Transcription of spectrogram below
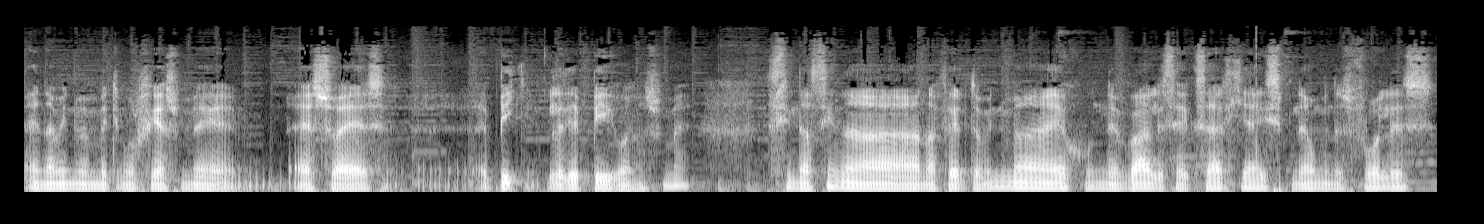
Ένα μήνυμα με τη μορφή ας πούμε SOS δηλαδή επίγον ας πούμε. Στην Αθήνα αναφέρει το μήνυμα έχουν βάλει στα εξάρχεια οι συμπνεόμενες φόλες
